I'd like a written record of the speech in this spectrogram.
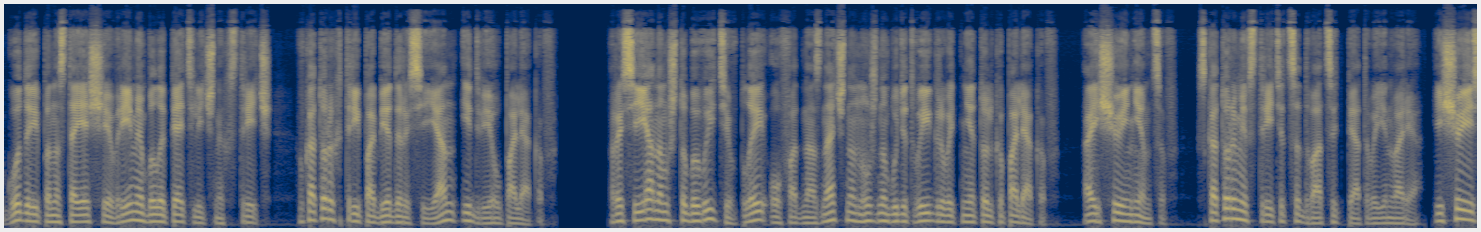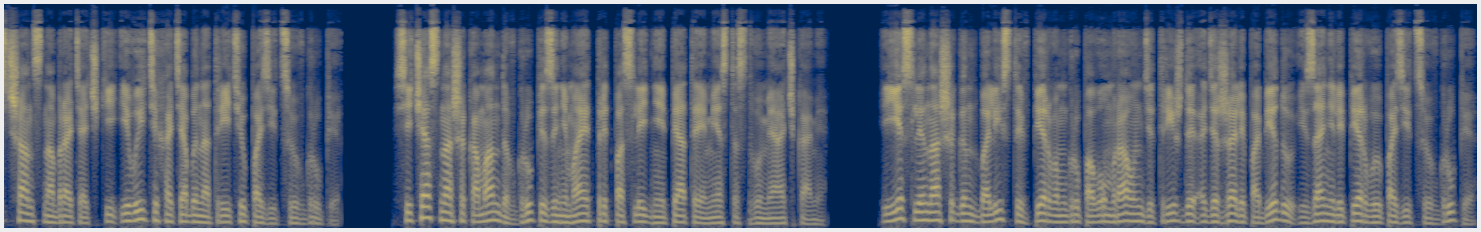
года и по настоящее время было пять личных встреч, в которых три победы россиян и две у поляков. Россиянам, чтобы выйти в плей-офф однозначно нужно будет выигрывать не только поляков, а еще и немцев, с которыми встретятся 25 января. Еще есть шанс набрать очки и выйти хотя бы на третью позицию в группе. Сейчас наша команда в группе занимает предпоследнее пятое место с двумя очками. И если наши гандболисты в первом групповом раунде трижды одержали победу и заняли первую позицию в группе,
